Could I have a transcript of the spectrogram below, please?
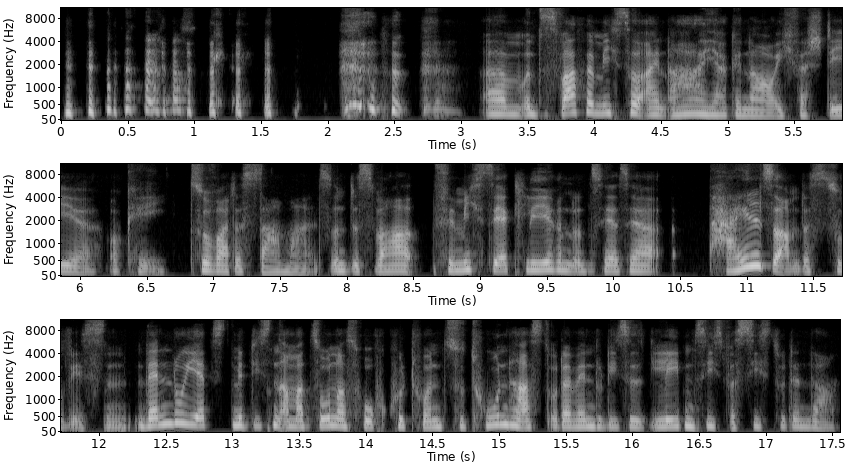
ähm, und es war für mich so ein, ah ja, genau, ich verstehe. Okay, so war das damals. Und es war für mich sehr klärend und sehr, sehr heilsam, das zu wissen. Wenn du jetzt mit diesen Amazonas-Hochkulturen zu tun hast oder wenn du diese Leben siehst, was siehst du denn da?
